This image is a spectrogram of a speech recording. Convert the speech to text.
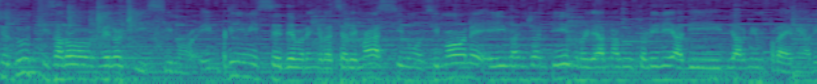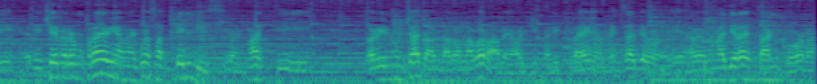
ringrazio tutti, sarò velocissimo. In primis devo ringraziare Massimo, Simone e Ivan Giampietro che hanno avuto l'idea di, di darmi un premio. Ricevere un premio è una cosa bellissima, infatti ho rinunciato ad andare a lavorare oggi per il premio, pensate voi, avevo una diretta ancora.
